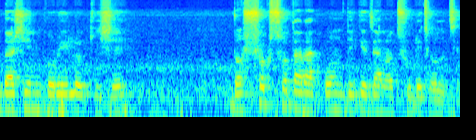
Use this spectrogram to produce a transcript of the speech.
উদাসীন করিল কিসে? দর্শক শ্রোতারা কোন দিকে যেন ছুটে চলছে?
